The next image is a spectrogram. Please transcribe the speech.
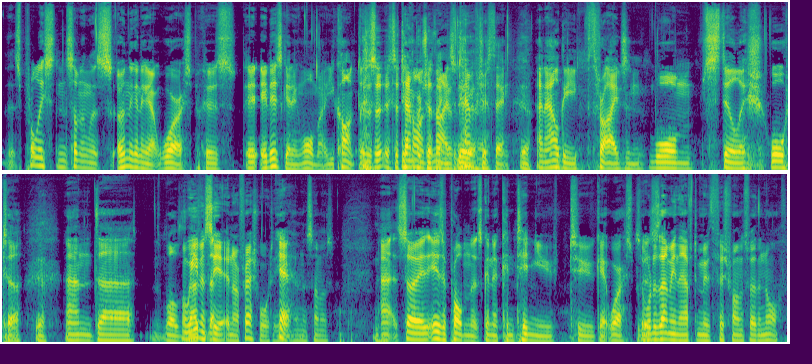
that's probably something that's only going to get worse because it, it is getting warmer. You can't. It's a, it's a temperature thing. It's a isn't? Yeah. temperature thing, Yeah. and algae thrives in warm, stillish water. Yeah. And uh, well, Well, we even that- see it in our freshwater here Yeah. in the summers. Uh, so it is a problem that's going to continue to get worse. So what does that mean? They have to move the fish farms further north.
